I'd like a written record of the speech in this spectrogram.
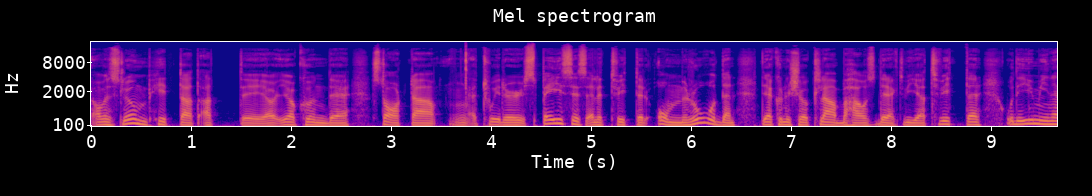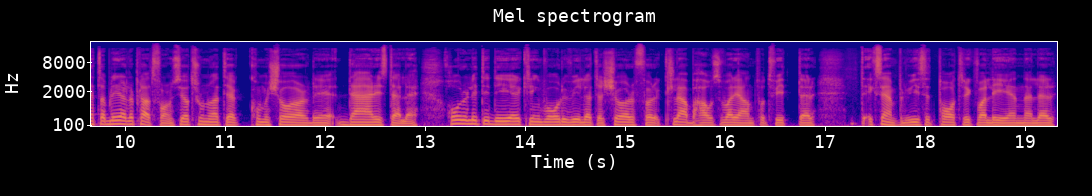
av en slump hittat att att eh, jag, jag, kunde starta mm, Twitter Spaces eller Twitter-områden där jag kunde köra Clubhouse direkt via Twitter och det är ju min etablerade plattform så jag tror nog att jag kommer köra det där istället. Har du lite idéer kring vad du vill att jag kör för Clubhouse-variant på Twitter, exempelvis ett Patrik Wallén eller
